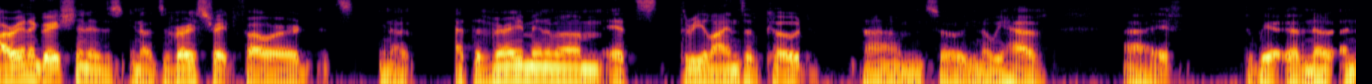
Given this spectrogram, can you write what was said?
our integration is you know it's very straightforward. It's you know at the very minimum it's three lines of code. Um, so you know we have uh, if we have no, an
